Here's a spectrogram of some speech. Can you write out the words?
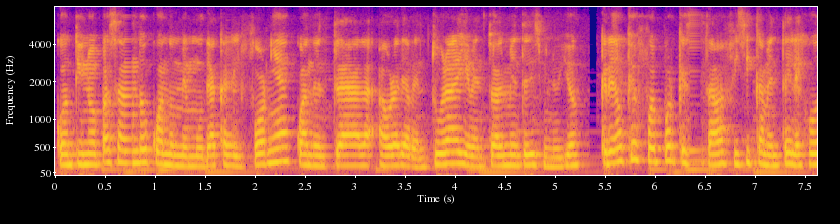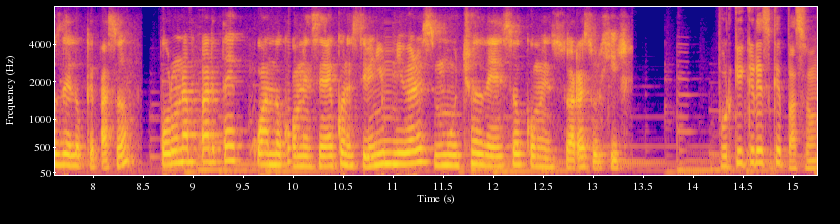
Continuó pasando cuando me mudé a California, cuando entré a la hora de aventura y eventualmente disminuyó. Creo que fue porque estaba físicamente lejos de lo que pasó. Por una parte, cuando comencé con Steven Universe, mucho de eso comenzó a resurgir. ¿Por qué crees que pasó?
